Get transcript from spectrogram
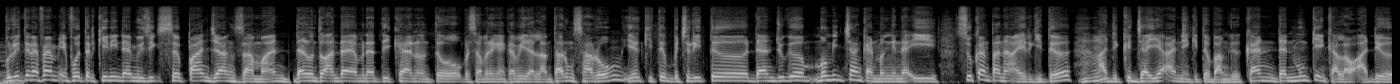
Bulletin FM info terkini dan muzik sepanjang zaman dan untuk anda yang menantikan untuk bersama dengan kami dalam Tarung Sarung ya kita bercerita dan juga membincangkan mengenai sukan tanah air kita mm-hmm. ada kejayaan yang kita banggakan dan mungkin kalau ada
